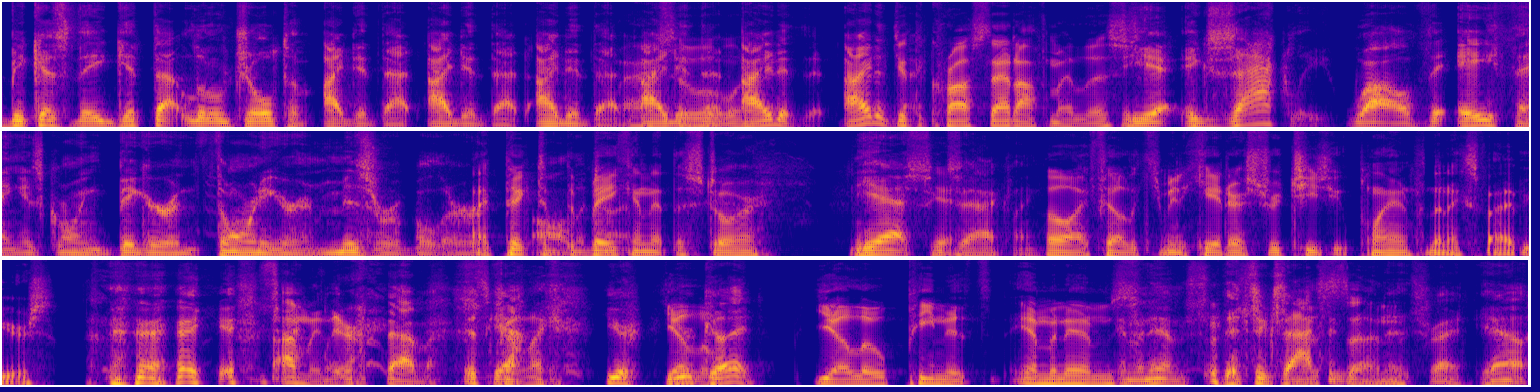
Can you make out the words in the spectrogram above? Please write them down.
because they get that little jolt of, I did that, I did that, I did that, Absolutely. I did that, I did that, I did Get that. to cross that off my list. Yeah, exactly. While the A thing is growing bigger and thornier and miserable. I picked up the, bacon at the store. Yes, Yeah. exactly. Oh, I failed to communicate our strategic plan for the next five years. I'm in there. Um, It's yeah, kind of like you're you're yellow good. yellow peanuts, M and M's. M&Ms. That's exactly The what it is, right? Yeah.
